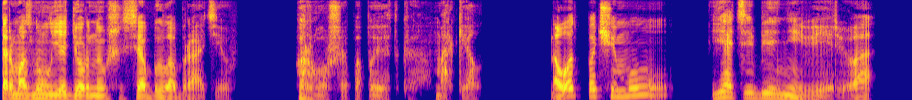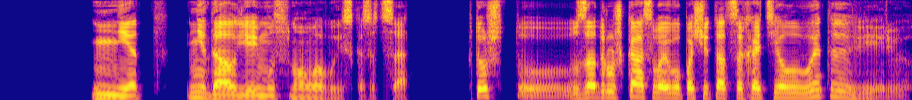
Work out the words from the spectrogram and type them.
Тормознул я дернувшихся было братьев. Хорошая попытка, Маркел. Но вот почему я тебе не верю, а? Нет, не дал я ему снова высказаться. В то, что за дружка своего посчитаться хотел, в это верю,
